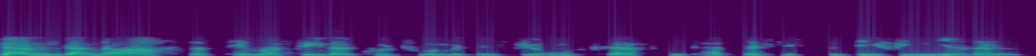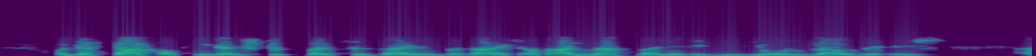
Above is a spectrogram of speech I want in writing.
Dann danach das Thema Fehlerkultur mit den Führungskräften tatsächlich zu definieren. Und das darf auch jeder ein Stück weit für seinen Bereich auch anders. Meine Revision, glaube ich, äh,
